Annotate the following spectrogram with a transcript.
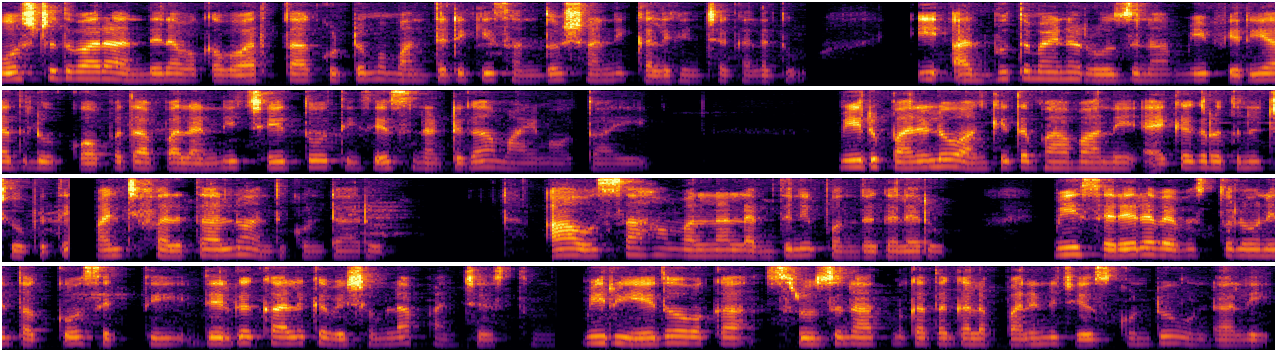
పోస్టు ద్వారా అందిన ఒక వార్త కుటుంబం అంతటికీ సంతోషాన్ని కలిగించగలదు. ఈ అద్భుతమైన రోజున మీ ఫిర్యాదులు కోపతాపాలన్నీ చేత్తో తీసేసినట్టుగా మాయమవుతాయి. మీరు పనిలో అంకిత భావాన్ని ఏకాగ్రతను చూపితే మంచి ఫలితాలను అందుకుంటారు. ఆ ఉత్సాహం వలన లబ్ధిని పొందగలరు. మీ శరీర వ్యవస్థలోని తక్కువ శక్తి దీర్ఘకాలిక విషయంలా పనిచేస్తుంది. మీరు ఏదో ఒక సృజనాత్మకత గల పనిని చేసుకుంటూ ఉండాలి.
